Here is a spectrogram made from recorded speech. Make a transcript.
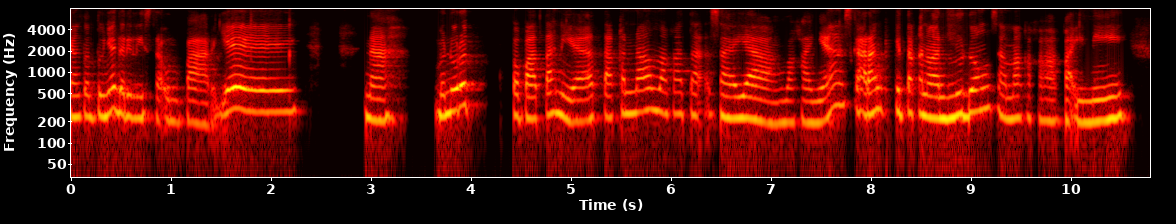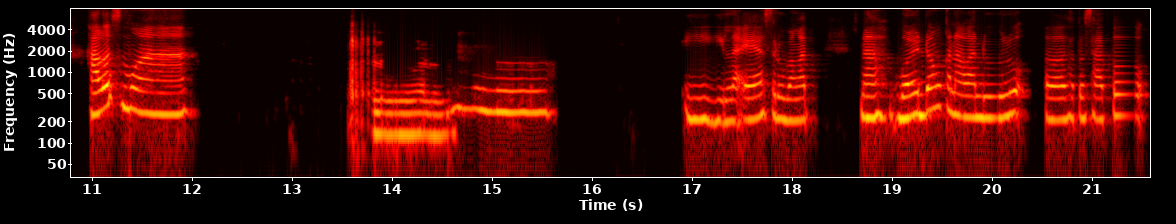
yang tentunya dari Listra Unpar. Yeay! Nah, menurut pepatah nih ya, tak kenal maka tak sayang. Makanya sekarang kita kenalan dulu dong sama kakak-kakak ini. Halo semua. Halo, halo. halo. Ih, gila ya, seru banget. Nah, boleh dong kenalan dulu uh, satu-satu.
